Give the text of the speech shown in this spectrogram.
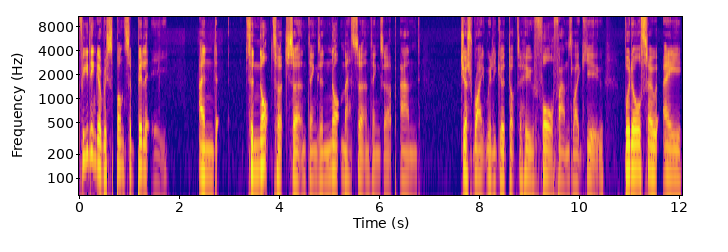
feeling a responsibility and to not touch certain things and not mess certain things up and just write really good Doctor Who for fans like you, but also a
